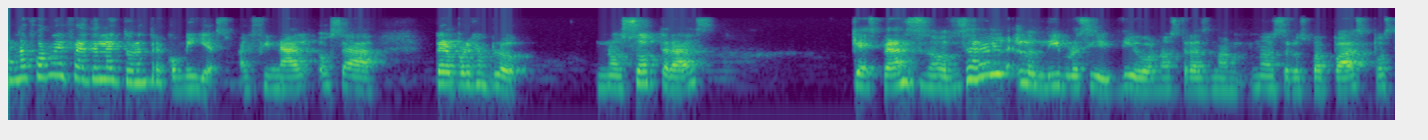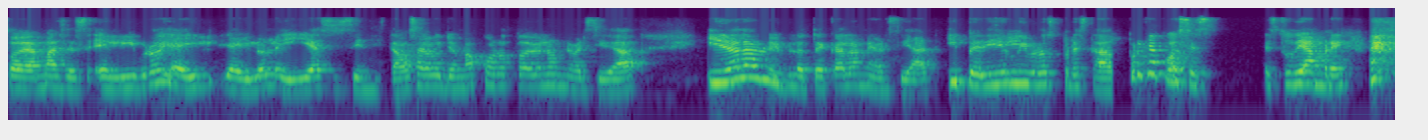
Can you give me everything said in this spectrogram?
una forma diferente de la lectura entre comillas, al final, o sea, pero por ejemplo, nosotras, que esperan nosotros eran los libros y digo, nuestras, nuestros papás, pues todavía más es el libro y ahí, y ahí lo leías y si necesitabas algo, yo me acuerdo todavía en la universidad, ir a la biblioteca de la universidad y pedir libros prestados, porque pues es, estudiambre.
